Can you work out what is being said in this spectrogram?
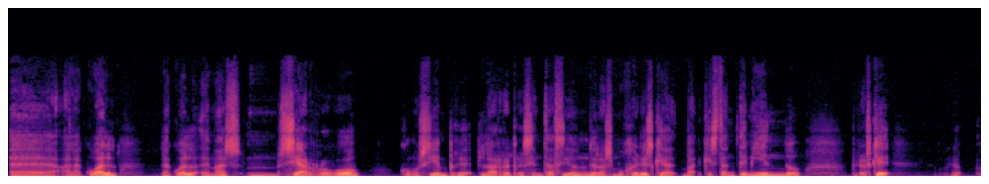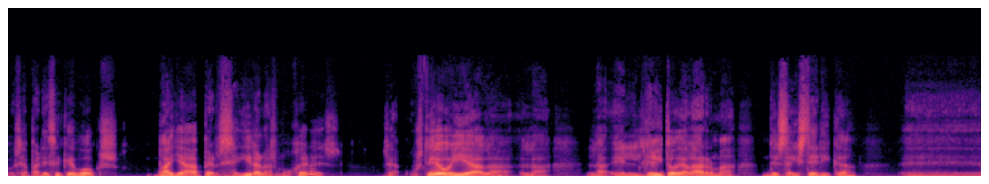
eh, a la cual, la cual además mm, se arrogó, como siempre, la representación de las mujeres que, que están temiendo, pero es que, bueno, o sea, parece que Vox vaya a perseguir a las mujeres. O sea, usted oía la, el grito de alarma de esa histérica, eh,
